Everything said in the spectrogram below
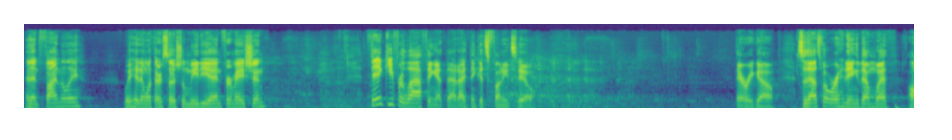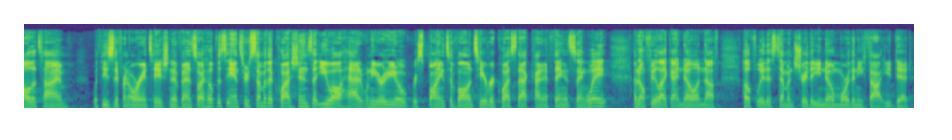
And then finally, we hit them with our social media information. Thank you for laughing at that. I think it's funny too. There we go. So that's what we're hitting them with all the time with these different orientation events. So I hope this answers some of the questions that you all had when you were you know, responding to volunteer requests, that kind of thing, and saying, wait, I don't feel like I know enough. Hopefully this demonstrates that you know more than you thought you did.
